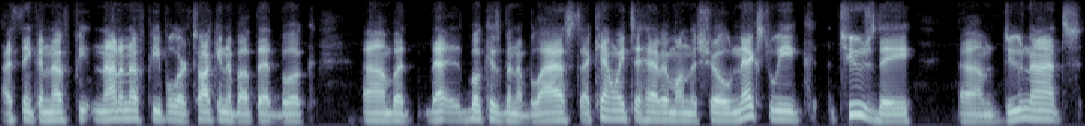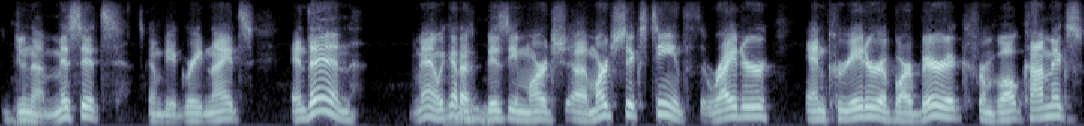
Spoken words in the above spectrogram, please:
I think enough, pe- not enough people are talking about that book. Um, but that book has been a blast. I can't wait to have him on the show next week, Tuesday. Um, do not do not miss it. It's going to be a great night. And then, man, we got a busy March. Uh, March sixteenth, writer and creator of Barbaric from Vault Comics,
